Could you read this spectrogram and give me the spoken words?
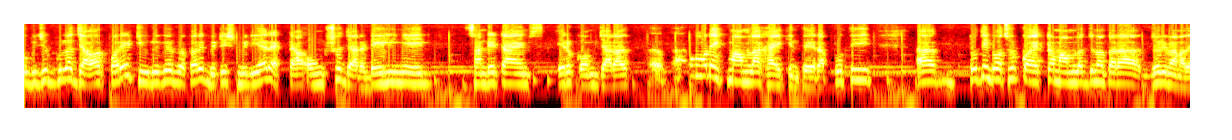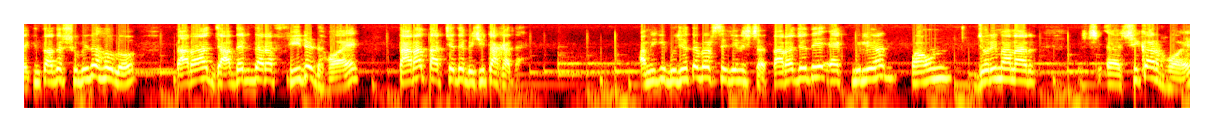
অভিযোগগুলো যাওয়ার পরে টিউলিপের ব্যাপারে ব্রিটিশ মিডিয়ার একটা অংশ যারা ডেইলি মেইল সানডে টাইমস এরকম যারা অনেক মামলা খায় কিন্তু এরা। প্রতি প্রতি বছর কয়েকটা মামলার জন্য তারা জরিমানা দেয়। কিন্তু তাদের সুবিধা হলো তারা যাদের দ্বারা ফিডেড হয়, তারা তার চেয়ে বেশি টাকা দেয়। আমি কি বুঝাতে পারছি জিনিসটা? তারা যদি এক মিলিয়ন পাউন্ড জরিমানার শিকার হয়,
